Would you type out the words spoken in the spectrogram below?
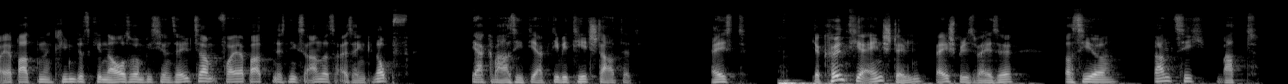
Feuerbutton klingt jetzt genauso ein bisschen seltsam. Feuerbutton ist nichts anderes als ein Knopf, der quasi die Aktivität startet. Heißt, ihr könnt hier einstellen, beispielsweise, dass ihr 20 Watt,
